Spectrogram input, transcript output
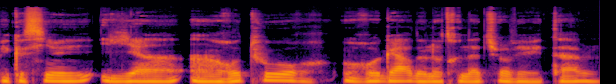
mais que s'il y a un, retour au regard de notre nature véritable,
